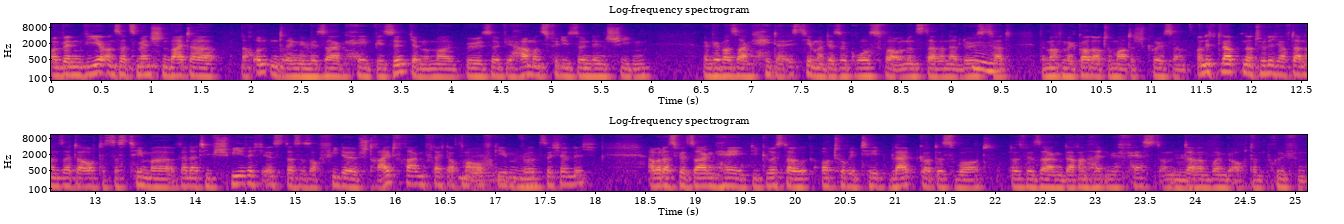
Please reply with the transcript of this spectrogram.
Und wenn wir uns als Menschen weiter nach unten drängen, wenn wir sagen, hey, wir sind ja nun mal böse, wir haben uns für die Sünde entschieden, wenn wir aber sagen, hey, da ist jemand, der so groß war und uns darin erlöst mhm. hat, dann machen wir Gott automatisch größer. Und ich glaube natürlich auf der anderen Seite auch, dass das Thema relativ schwierig ist, dass es auch viele Streitfragen vielleicht auch mal ja. aufgeben mhm. wird, sicherlich. Aber dass wir sagen, hey, die größte Autorität bleibt Gottes Wort. Dass wir sagen, daran halten wir fest und mhm. daran wollen wir auch dann prüfen.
